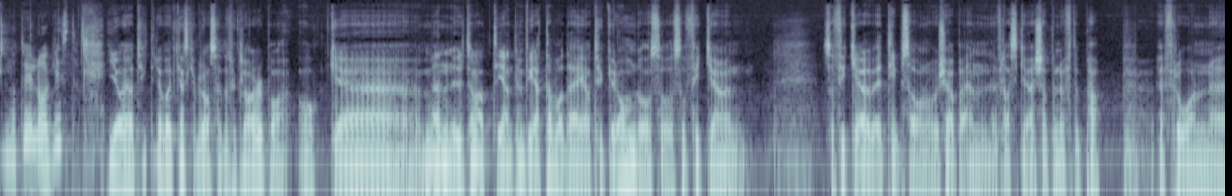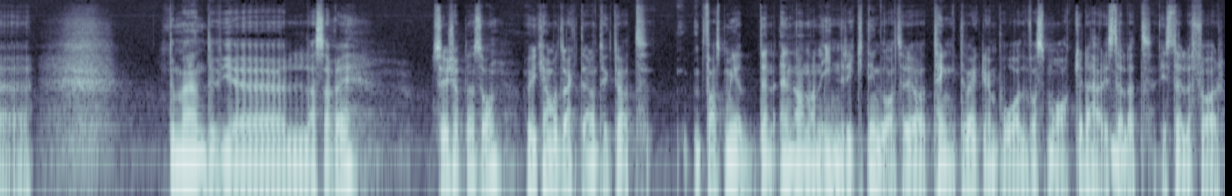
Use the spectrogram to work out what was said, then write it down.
Det låter ju logiskt. Ja, jag tyckte det var ett ganska bra sätt att förklara det på. Och, eh, men utan att egentligen veta vad det är jag tycker om då så, så, fick, jag en, så fick jag ett tips av honom att köpa en flaska Chateauneuf de Pape från eh, Domaine de Vieux Lazaret. Så jag köpte en sån och gick hem och drack den och tyckte att fast med den, en annan inriktning då, att jag tänkte verkligen på att vad smakar det här istället? Istället för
